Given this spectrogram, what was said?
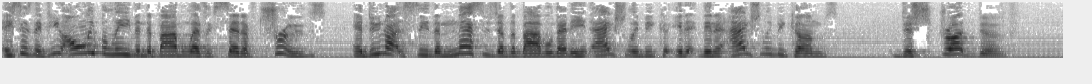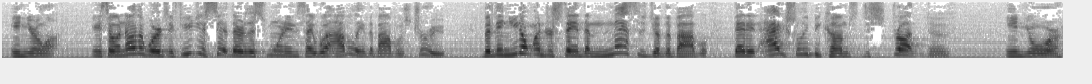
He says if you only believe in the Bible as a set of truths and do not see the message of the Bible, that it actually beca- it, then it actually becomes destructive in your life. And so, in other words, if you just sit there this morning and say, "Well, I believe the Bible is true," but then you don't understand the message of the Bible, that it actually becomes destructive in your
